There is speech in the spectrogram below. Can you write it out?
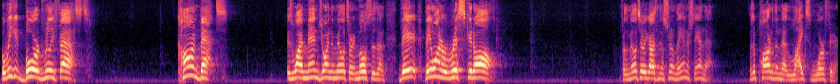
but we get bored really fast. Combat is why men join the military, most of them. They, they want to risk it all. For the military guys in this room, they understand that. There's a part of them that likes warfare,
